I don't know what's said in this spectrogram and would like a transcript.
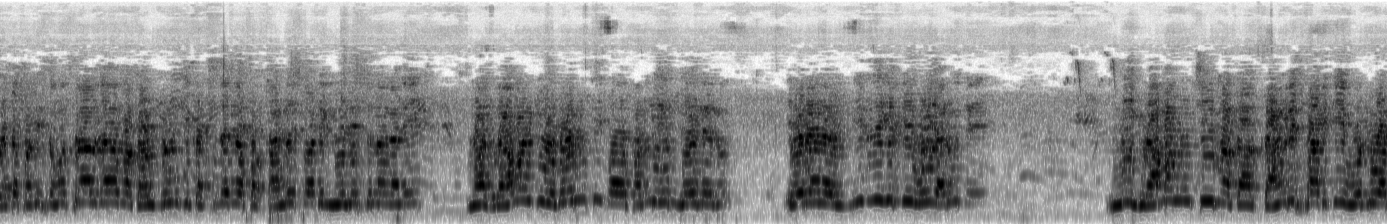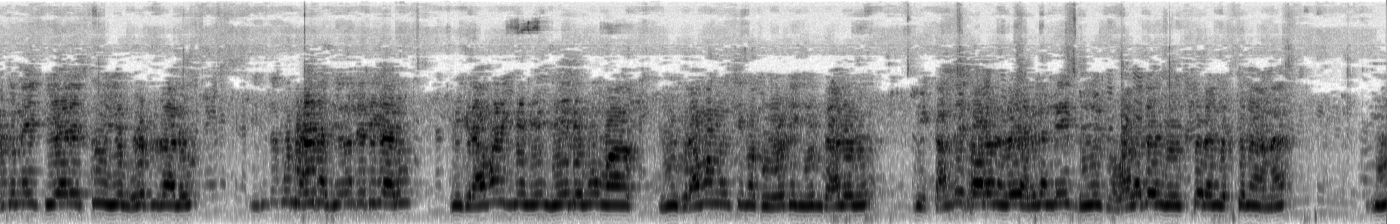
గత పది సంవత్సరాలుగా మా కౌసర్ నుంచి ఖచ్చితంగా కాంగ్రెస్ పార్టీకి నిలదీస్తున్నాం కానీ మా గ్రామానికి ఎటువంటి ప- పనులు ఏం చేయలేరు ఎవరైనా వీరి దగ్గరికి పోయి అడిగితే మీ గ్రామం నుంచి మా కాంగ్రెస్ పార్టీకి ఓట్లు పడుతున్నాయి టీఆర్ఎస్కు ఏం ఓట్లు రాలేవు ఇంతకుముందు పోయిన జీవన్ రెడ్డి గారు మీ గ్రామానికి మేము ఏం చేయలేము మా మీ గ్రామం నుంచి మాకు ఓటింగ్ ఏం రాలేదు. ఈ కాంగ్రెస్ వాళ్ళని పోయి అడగండి వాళ్ళతో చేసుకోరని చెప్తున్నాను అన్న. ఈ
